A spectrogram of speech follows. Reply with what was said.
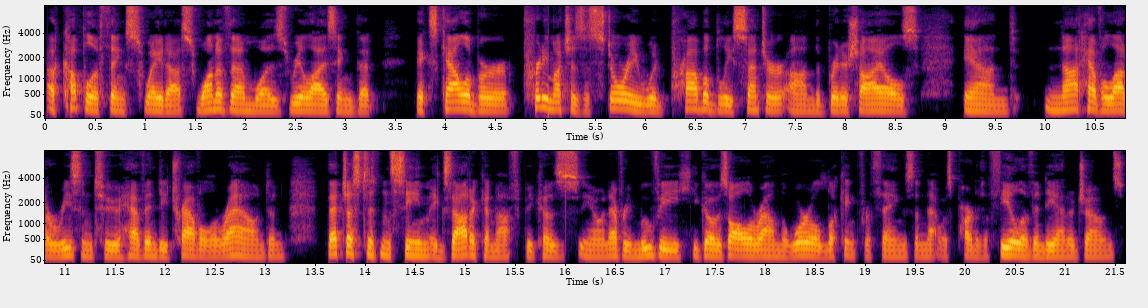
a couple of things swayed us. One of them was realizing that Excalibur, pretty much as a story, would probably center on the British Isles and not have a lot of reason to have Indy travel around. And that just didn't seem exotic enough because, you know, in every movie, he goes all around the world looking for things. And that was part of the feel of Indiana Jones.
